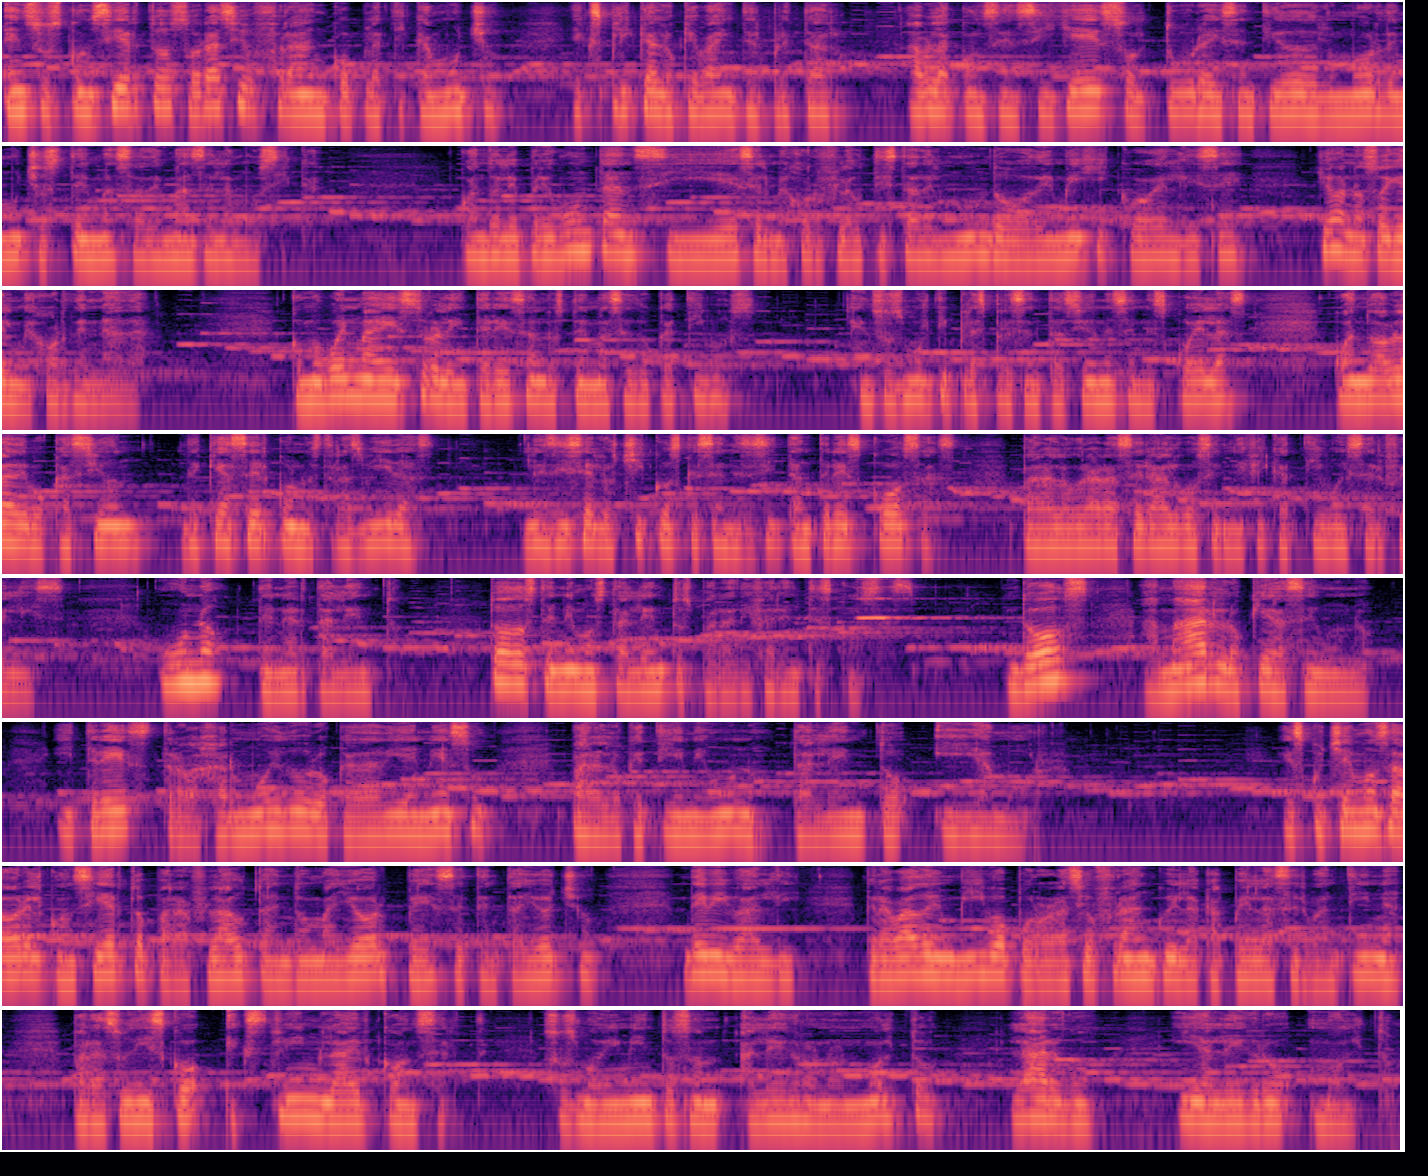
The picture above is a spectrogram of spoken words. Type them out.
En sus conciertos, Horacio Franco platica mucho, explica lo que va a interpretar, habla con sencillez, soltura y sentido del humor de muchos temas además de la música. Cuando le preguntan si es el mejor flautista del mundo o de México, él dice, yo no soy el mejor de nada. Como buen maestro le interesan los temas educativos. En sus múltiples presentaciones en escuelas, cuando habla de vocación, de qué hacer con nuestras vidas, les dice a los chicos que se necesitan tres cosas para lograr hacer algo significativo y ser feliz. Uno, tener talento. Todos tenemos talentos para diferentes cosas. Dos, amar lo que hace uno. Y tres, trabajar muy duro cada día en eso para lo que tiene uno, talento y amor. Escuchemos ahora el concierto para flauta en Do mayor P78 de Vivaldi grabado en vivo por Horacio Franco y la Capella Cervantina para su disco Extreme Live Concert. Sus movimientos son allegro non molto, largo y allegro molto.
